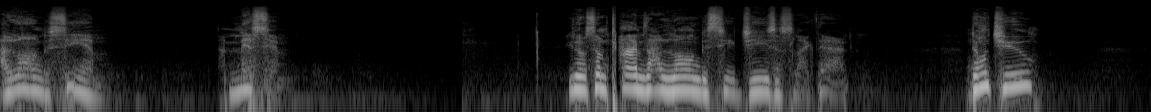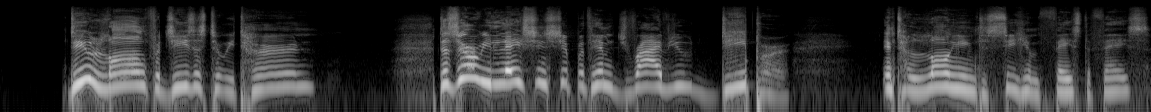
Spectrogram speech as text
I long to see him. I miss him. You know, sometimes I long to see Jesus like that. Don't you? Do you long for Jesus to return? Does your relationship with Him drive you deeper into longing to see Him face to face?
